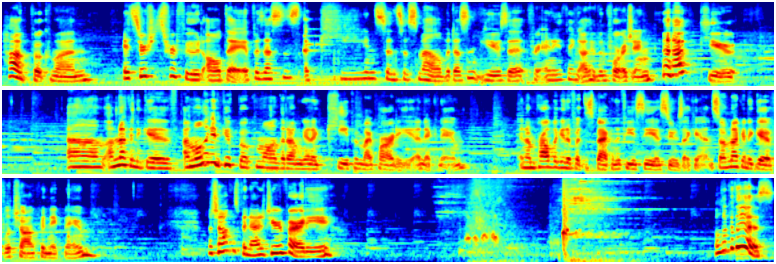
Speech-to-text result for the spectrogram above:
Hog Pokemon. It searches for food all day. It possesses a keen sense of smell, but doesn't use it for anything other than foraging. Cute. Um, I'm not going to give... I'm only going to give Pokemon that I'm going to keep in my party a nickname. And I'm probably going to put this back in the PC as soon as I can. So I'm not going to give Lechonk a nickname. Lechonk has been added to your party. Oh, look at this!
